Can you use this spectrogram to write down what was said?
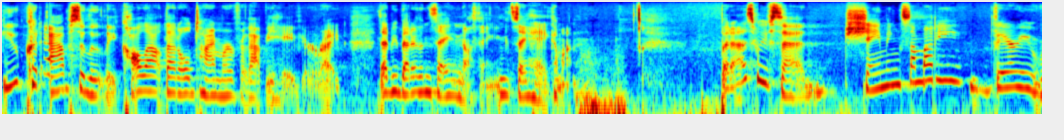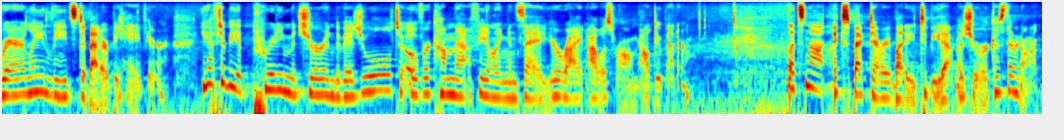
You could absolutely call out that old timer for that behavior, right? That'd be better than saying nothing. You could say, hey, come on. But as we've said, shaming somebody very rarely leads to better behavior. You have to be a pretty mature individual to overcome that feeling and say, you're right, I was wrong, I'll do better. Let's not expect everybody to be that mature, because they're not.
